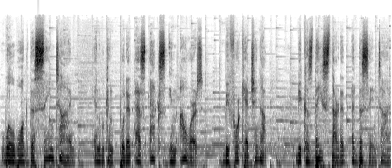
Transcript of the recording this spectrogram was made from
will walk the same time and we can put it as x in hours before catching up because they started at the same time.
